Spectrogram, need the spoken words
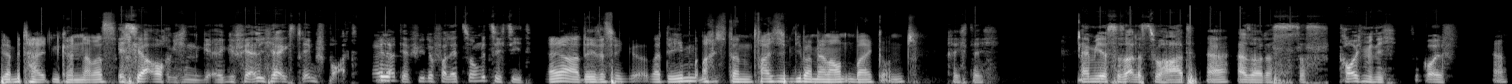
wieder mithalten können. Aber es ist ja auch ein gefährlicher Extremsport, ja, ja. der viele Verletzungen mit sich zieht. Ja, ja, deswegen seitdem mache ich dann fahre ich lieber mehr Mountainbike und richtig. Ja, mir ist das alles zu hart. Ja, also das das traue ich mir nicht zu Golf. Ja.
